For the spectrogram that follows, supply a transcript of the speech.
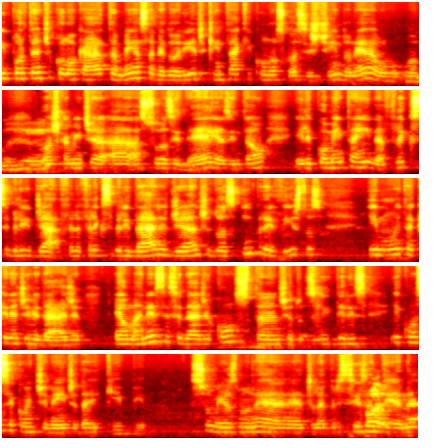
importante colocar também a sabedoria de quem está aqui conosco assistindo, né? O, uhum. Logicamente, a, as suas ideias. Então, ele comenta ainda flexibilidade, flexibilidade diante dos imprevistos e muita criatividade é uma necessidade constante dos líderes e, consequentemente, da equipe. Isso mesmo, né, Edila? Precisa Olha, ter, né?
